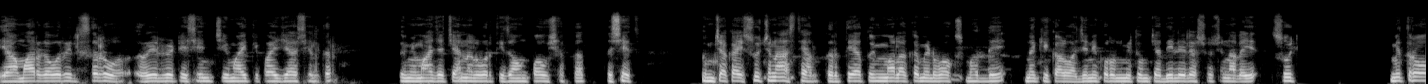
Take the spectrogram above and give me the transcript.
या मार्गावरील सर्व रेल्वे स्टेशनची माहिती पाहिजे असेल तर तुम्ही माझ्या चॅनलवरती जाऊन पाहू शकतात. तसेच तुमच्या काही सूचना असतील तर त्या तुम्ही मला कमेंट बॉक्समध्ये नक्की कळवा. जेणेकरून मी तुमच्या दिलेल्या सूचनाला सूच मित्रो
